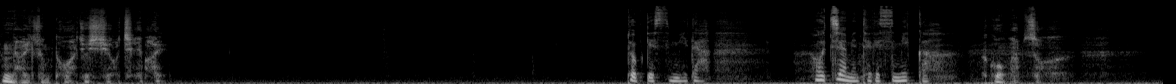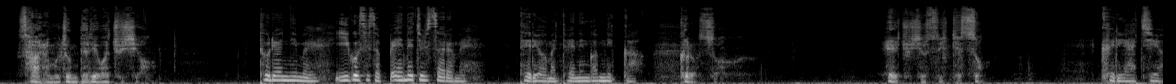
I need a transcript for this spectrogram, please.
날 좀 도와주시오, 제발. 돕겠습니다. 어찌하면 되겠습니까? 고맙소. 사람을 좀 데려와 주시오. 도련님을 이곳에서 빼내줄 사람을 데려오면 되는 겁니까? 그렇소. 해 주실 수 있겠소? 그리하지요.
